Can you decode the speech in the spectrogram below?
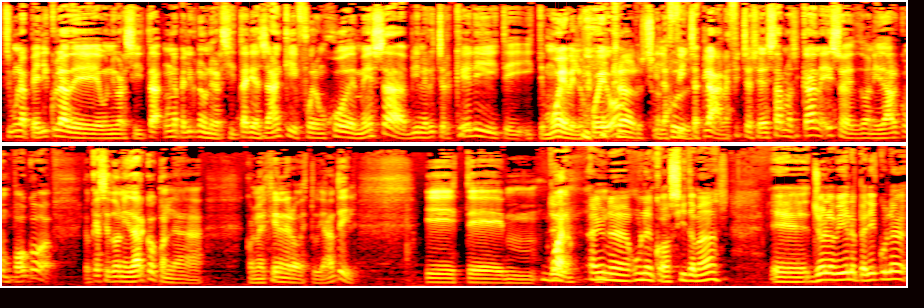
si una película de universita una película universitaria yankee fuera un juego de mesa, viene Richard Kelly y te, y te mueve el juego. Claro, y la sacude. ficha, claro, las fichas se desarman, se caen, eso es Donnie Darko un poco, lo que hace Donnie Darko con la con el género estudiantil. Este, mm, bueno, hay una, una cosita más. Eh, yo la vi la película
